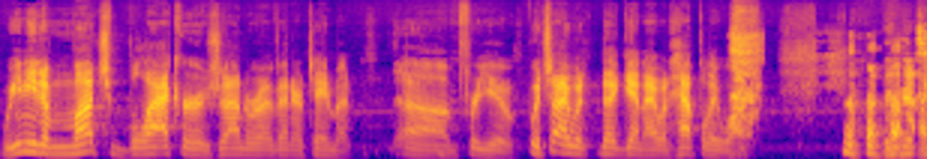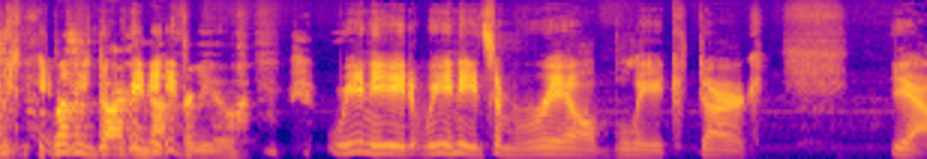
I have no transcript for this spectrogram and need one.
We need a much blacker genre of entertainment um, for you, which I would again I would happily watch. It wasn't dark We enough need- for you. We need we need some real bleak, dark. Yeah,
